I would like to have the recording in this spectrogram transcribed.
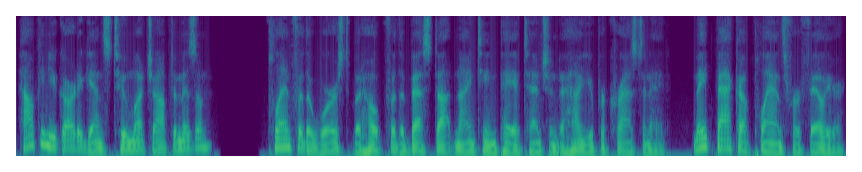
How can you guard against too much optimism? Plan for the worst but hope for the best. 19 Pay attention to how you procrastinate, make backup plans for failure,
